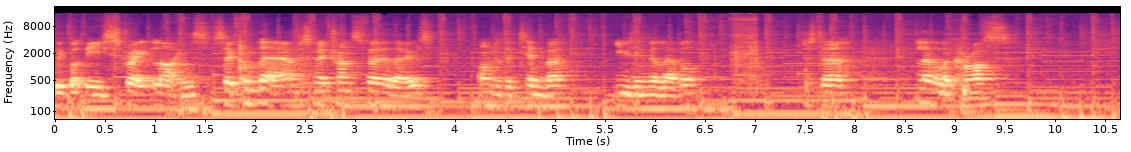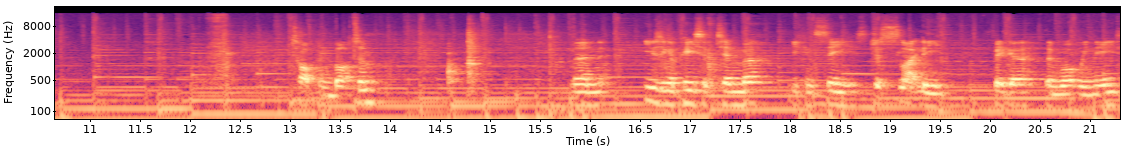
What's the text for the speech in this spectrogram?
we've got these straight lines. So from there I'm just going to transfer those onto the timber using the level. Just a level across top and bottom. Then using a piece of timber you can see it's just slightly bigger than what we need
